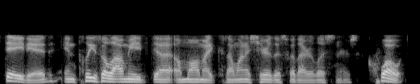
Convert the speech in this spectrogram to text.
stated, and please allow me uh, a moment because I want to share this with our listeners. Quote,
